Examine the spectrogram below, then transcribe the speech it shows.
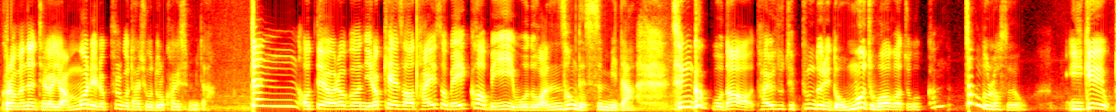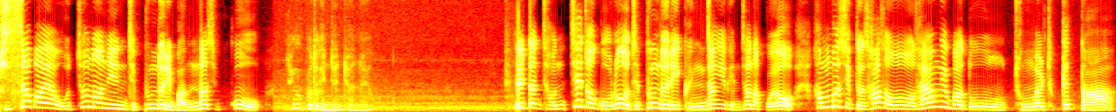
그러면은 제가 이 앞머리를 풀고 다시 오도록 하겠습니다. 짠! 어때요 여러분? 이렇게 해서 다이소 메이크업이 모두 완성됐습니다. 생각보다 다이소 제품들이 너무 좋아가지고 깜짝 놀랐어요. 이게 비싸봐야 5,000원인 제품들이 맞나 싶고 생각보다 괜찮지 않아요? 일단 전체적으로 제품들이 굉장히 괜찮았고요. 한 번씩도 사서 사용해봐도 정말 좋겠다.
